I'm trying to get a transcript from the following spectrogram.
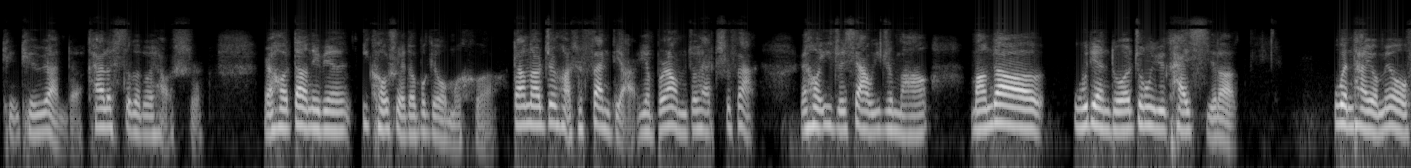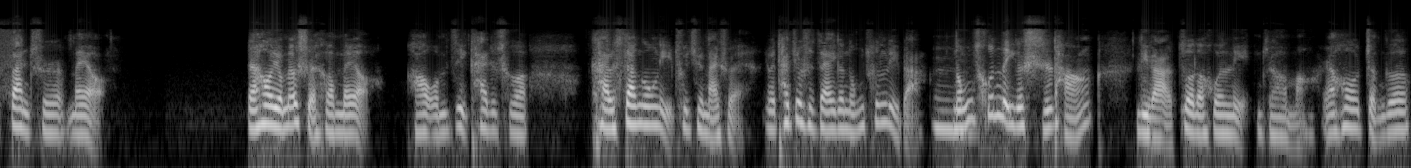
挺挺远的，开了四个多小时。然后到那边一口水都不给我们喝，到那正好是饭点儿，也不让我们坐下吃饭，然后一直下午一直忙，忙到五点多终于开席了，问他有没有饭吃，没有，然后有没有水喝，没有，好，我们自己开着车开了三公里出去买水，因为他就是在一个农村里边，农村的一个食堂里边做的婚礼，你知道吗？然后整个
